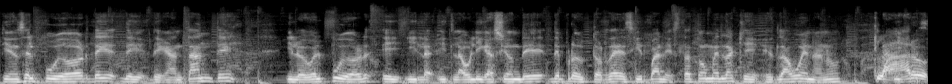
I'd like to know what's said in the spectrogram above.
tienes el pudor de, de- de cantante y luego el pudor y, y la, y la obligación de, de productor de decir, vale, esta toma es la que es la buena, ¿no? Claro.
